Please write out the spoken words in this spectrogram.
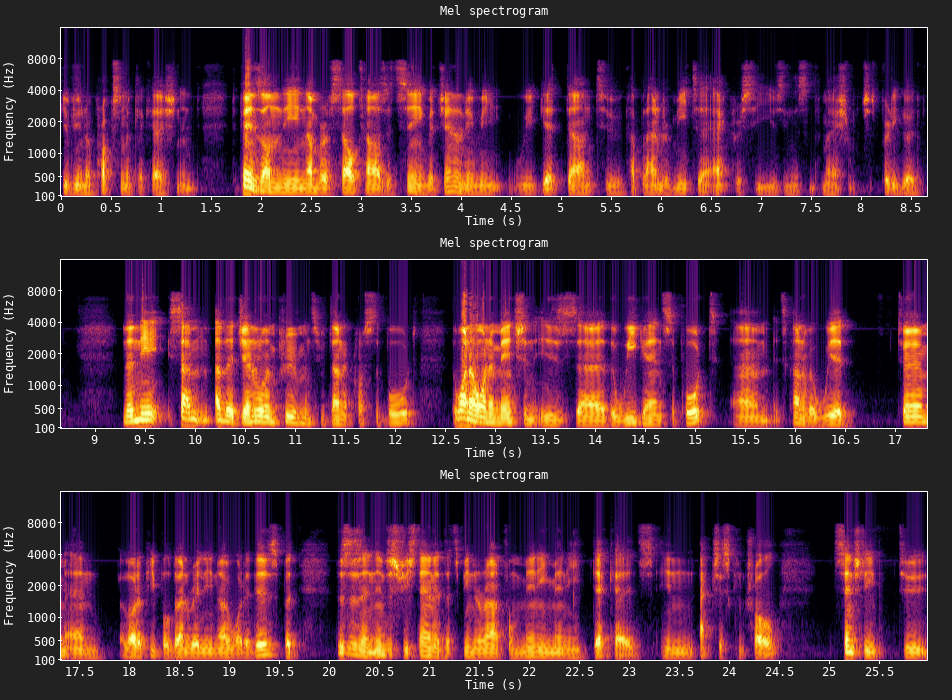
give you an approximate location. And depends on the number of cell towers it's seeing, but generally we, we get down to a couple of hundred meter accuracy using this information, which is pretty good. And then the, some other general improvements we've done across the board. The one I want to mention is uh, the Wiegand support. Um, it's kind of a weird term, and a lot of people don't really know what it is, but this is an industry standard that's been around for many, many decades in access control. Essentially, to,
